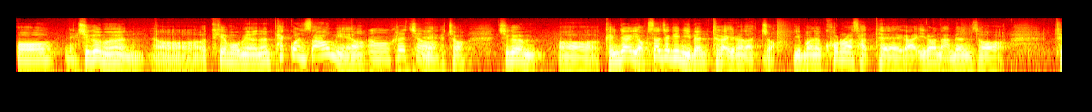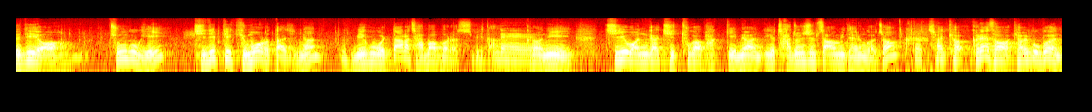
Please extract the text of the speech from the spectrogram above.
어, 지금은 어, 어떻게 보면은 패권 싸움이에요. 어, 그렇죠. 네, 그렇죠. 지금 어, 굉장히 역사적인 이벤트가 일어났죠. 이번에 코로나 사태가 일어나면서 드디어 중국이 GDP 규모로 따지면 미국을 따라잡아 버렸습니다. 네. 그러니 G1과 G2가 바뀌면 이게 자존심 싸움이 되는 거죠. 그렇죠. 겨- 그래서 결국은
